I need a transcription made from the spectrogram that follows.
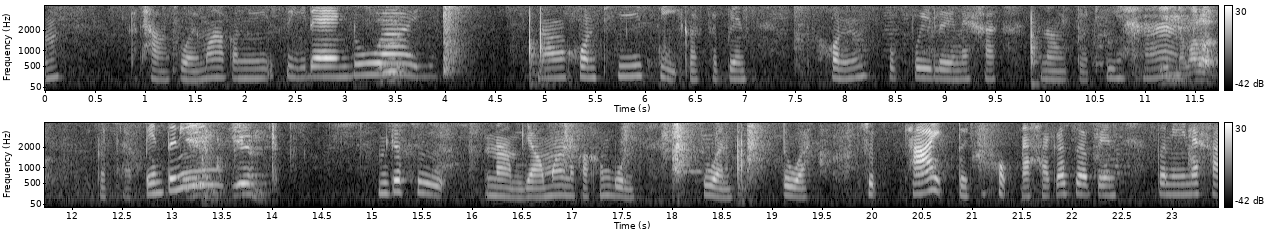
มกระถางสวยมากตอนนี้สีแดงด้วย น้องคนที่สี่ก็จะเป็นขนปุกปุยเลยนะคะ น้องตัวที่ห้ากินน้ำมันรดก็จะเป็นตัวนี้กินกิน มันก็คือหนามยาวมากนะคะ ข้างบน ส่วนตัวสุดท้ายตัวที่หกนะคะ ก็จะเป็นตัวนี้นะคะ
